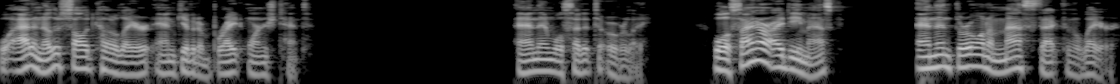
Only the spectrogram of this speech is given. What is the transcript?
We'll add another solid color layer and give it a bright orange tint. And then we'll set it to overlay. We'll assign our ID mask and then throw on a mask stack to the layer.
